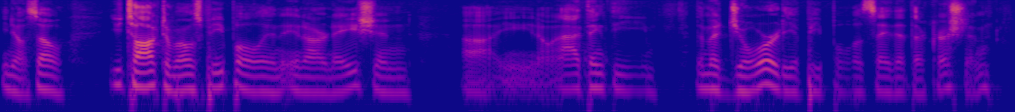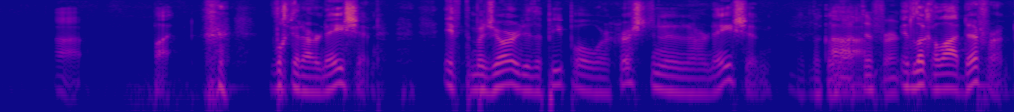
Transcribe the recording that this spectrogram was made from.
You know, so you talk to most people in, in our nation, uh, you know, I think the the majority of people will say that they're Christian, uh, but look at our nation. If the majority of the people were Christian in our nation, It'd look a lot uh, different. It'd look a lot different.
